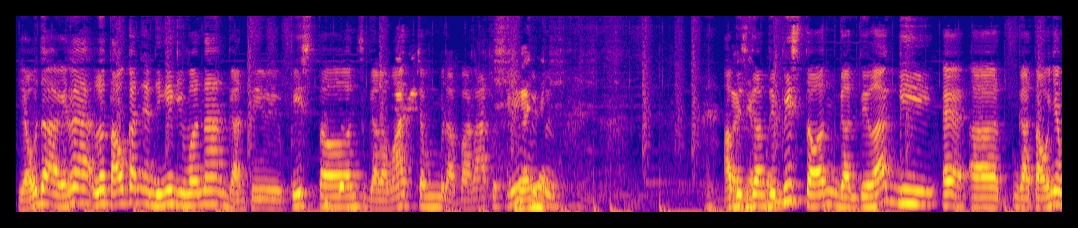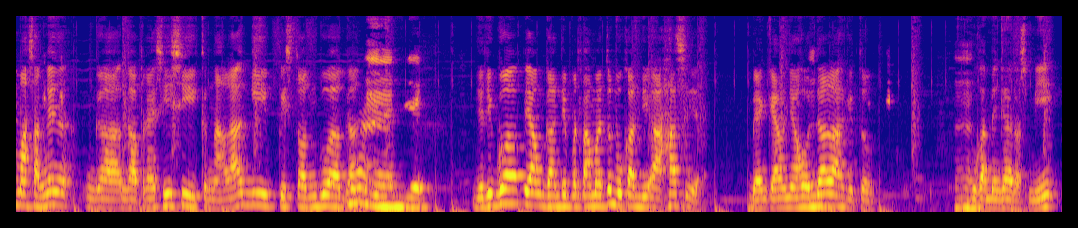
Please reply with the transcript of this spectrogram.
Ya udah akhirnya lo tahu kan endingnya gimana? Ganti piston segala macem berapa ratus ribu Banyak. Itu Abis Banyak, ganti piston, ganti lagi. Eh, eh, nggak taunya masangnya nggak nggak presisi, kena lagi piston gua. Wah, Ganti. Jadi gua yang ganti pertama itu bukan di Ahas ya, bengkelnya Honda lah gitu, Hmm. bukan bengkel resmi.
